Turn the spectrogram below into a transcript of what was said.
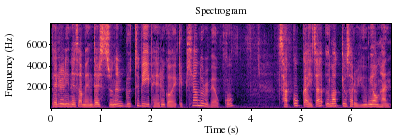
베를린에서 멘델스존은 루트비 베르거에게 피아노를 배웠고 작곡가이자 음악 교사로 유명한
